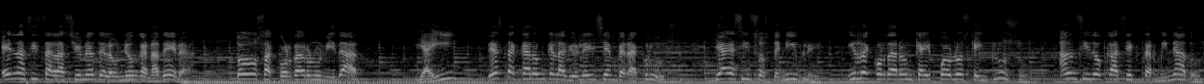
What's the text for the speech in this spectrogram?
En las instalaciones de la Unión Ganadera, todos acordaron unidad y ahí destacaron que la violencia en Veracruz ya es insostenible y recordaron que hay pueblos que incluso han sido casi exterminados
